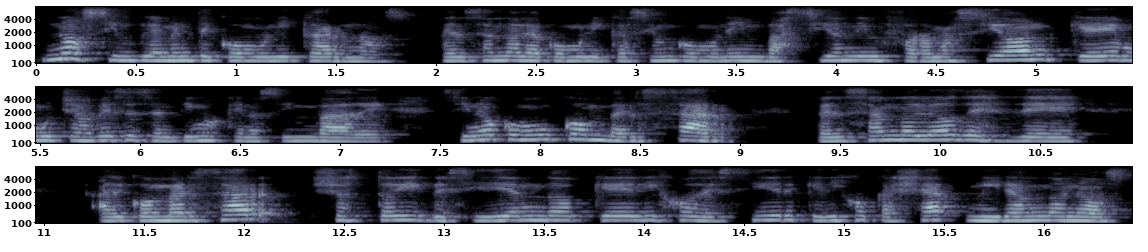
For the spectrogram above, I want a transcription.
no simplemente comunicarnos, pensando la comunicación como una invasión de información que muchas veces sentimos que nos invade, sino como un conversar, pensándolo desde, al conversar yo estoy decidiendo qué elijo decir, qué elijo callar, mirándonos,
